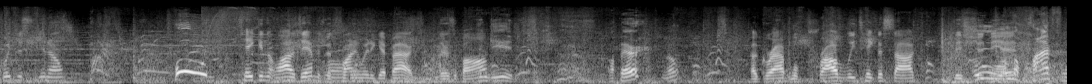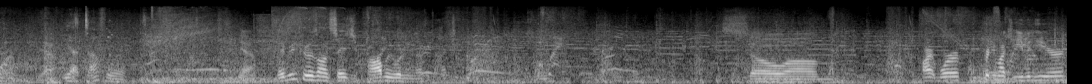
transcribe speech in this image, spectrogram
Quidd just you know Woo! taking a lot of damage but Oh. finding a way to get back. There's a bomb. Indeed. Up air? No. A grab will probably take the stock. This should Ooh, be on it. the platform. Yeah. Yeah, definitely. Yeah. Maybe if he was on stage, he probably wouldn't have never died. So um, all right, we're pretty much even here.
